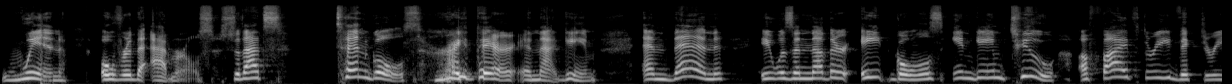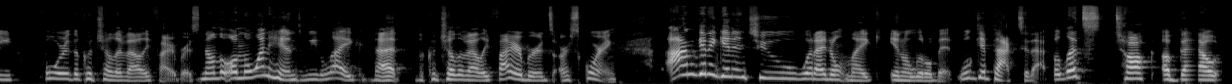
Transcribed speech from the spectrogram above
win over the Admirals. So that's 10 goals right there in that game. And then it was another eight goals in game two, a 5 3 victory for the Coachella Valley Firebirds. Now, on the one hand, we like that the Coachella Valley Firebirds are scoring. I'm going to get into what I don't like in a little bit. We'll get back to that. But let's talk about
